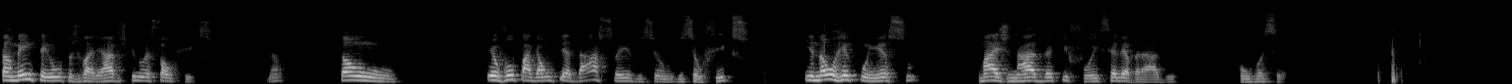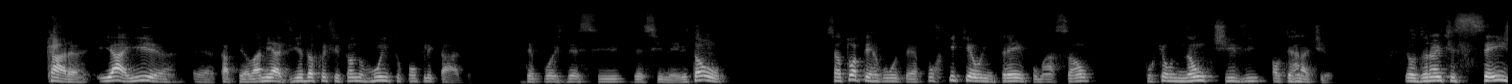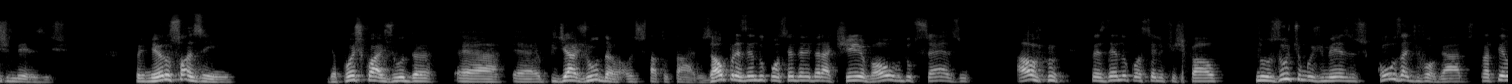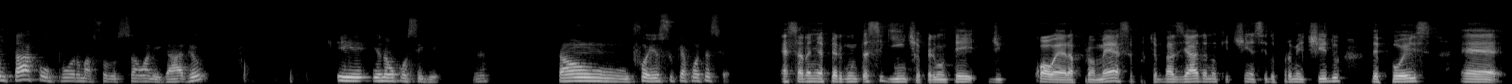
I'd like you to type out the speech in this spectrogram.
também tem outras variáveis que não é só o fixo. Né? Então, eu vou pagar um pedaço aí do seu, do seu fixo e não reconheço mais nada que foi celebrado com você. Cara, e aí, é, Capela, a minha vida foi ficando muito complicada depois desse, desse e-mail. Então, se a tua pergunta é por que, que eu entrei com uma ação, porque eu não tive alternativa. Eu, durante seis meses, primeiro sozinho, depois com a ajuda, é, é, eu pedi ajuda aos estatutários, ao presidente do Conselho Deliberativo, ao do Césio, ao presidente do Conselho Fiscal, nos últimos meses com os advogados, para tentar compor uma solução amigável e, e não consegui. Né? Então, foi isso que aconteceu. Essa era a minha pergunta seguinte. Eu perguntei de qual era a promessa, porque baseada no que tinha sido prometido, depois é,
